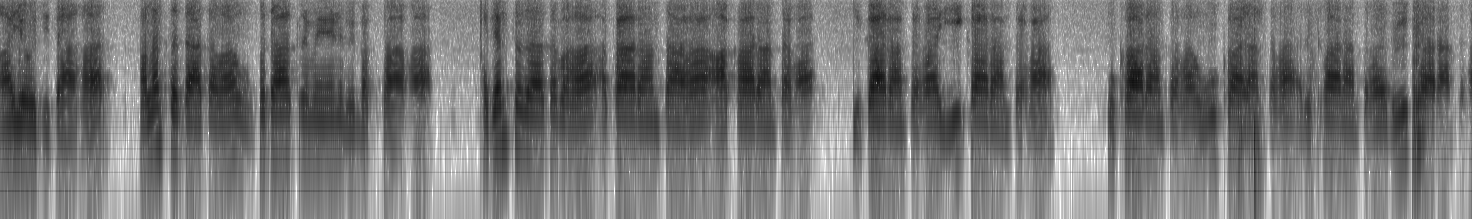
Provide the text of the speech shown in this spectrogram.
आयोजिताः। हलन्तदातवः उपधाक्रमेण विभक्ताः। अजन्तदातवः अकारान्ताः, आकारान्तः, इकारान्तः, ईकारान्तः। उकारान्तः, ऊकारान्तः ऋकारान्तः ऋकारान्तः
